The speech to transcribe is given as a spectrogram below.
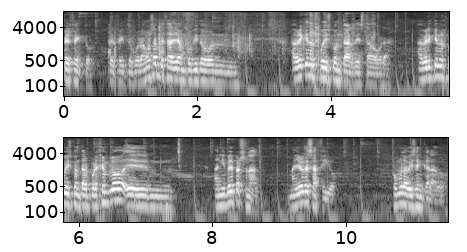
Perfecto, perfecto. Pues vamos a empezar ya un poquito con... A ver qué nos podéis contar de esta obra. A ver qué nos podéis contar. Por ejemplo, em, a nivel personal, mayor desafío. ¿Cómo lo habéis encarado?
